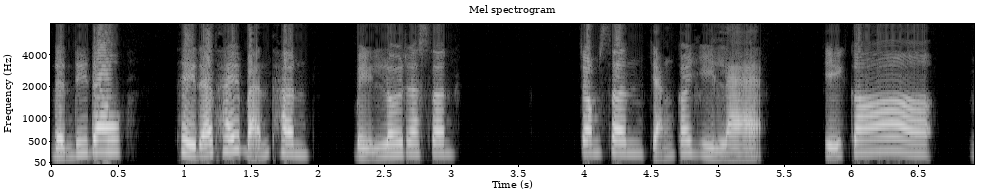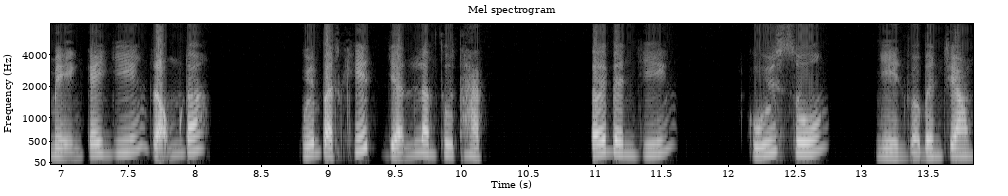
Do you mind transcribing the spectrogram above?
định đi đâu, thì đã thấy bản thân bị lôi ra sân trong sân chẳng có gì lạ, chỉ có ờ, miệng cái giếng rỗng đó. Nguyễn bạch khiết dẫn lâm thu thạch tới bên giếng, cúi xuống nhìn vào bên trong.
